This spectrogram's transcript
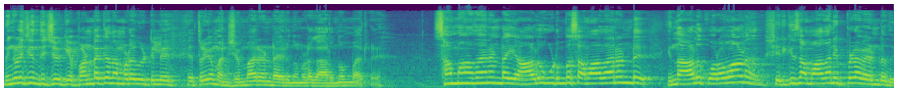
നിങ്ങൾ ചിന്തിച്ചു നോക്കിയാൽ പണ്ടൊക്കെ നമ്മുടെ വീട്ടിൽ എത്രയോ മനുഷ്യന്മാരുണ്ടായിരുന്നു നമ്മുടെ കാർന്നന്മാർ സമാധാനം ഉണ്ടായി ആൾ കൂടുമ്പോൾ സമാധാനമുണ്ട്. ഇന്ന് ആൾ കുറവാണ്. ശരിക്കും സമാധാനം ഇപ്പോഴാണ് വേണ്ടത്.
